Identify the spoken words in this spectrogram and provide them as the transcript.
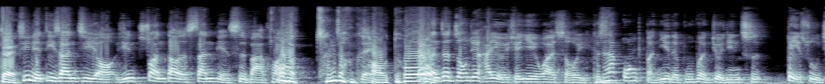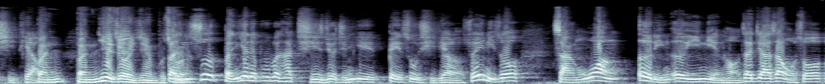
对，今年第三季哦已经赚到了三点四八块，哇，成长好多。当然这中间还有一些业外收益，可是它光本业的部分就已经是倍数起跳，本本业就已经很不错。本数本业的部分它其实就已经业倍数起跳了，所以你说展望二零二一年哈，再加上我说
